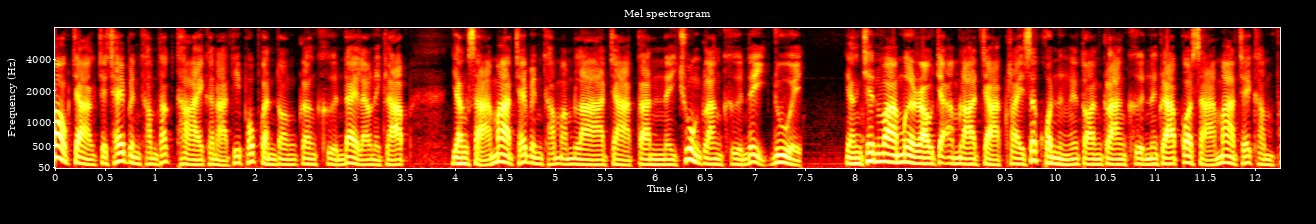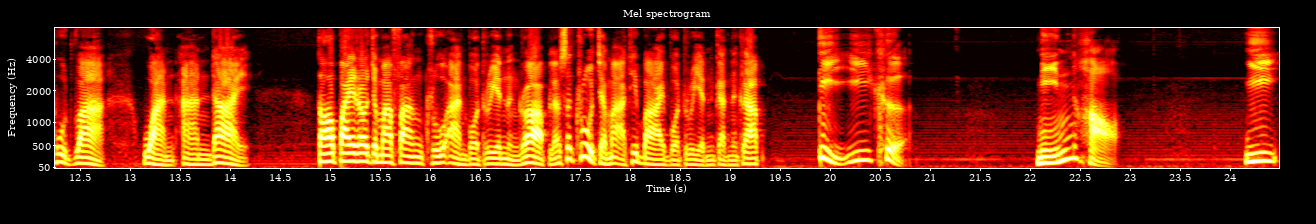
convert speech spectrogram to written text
นอกจากจะใช้เป็นคำทักทายขณะที่พบกันตอนกลางคืนได้แล้วนะครับ ยังสามารถใช้เป็นคำอำลาจากกันในช่วงกลางคืนได้อีกด้วย อย่างเช่นว่าเมื่อเราจะอำลาจากใครสักคนหนึ่งในตอนกลางคืนนะครับ ก็สามารถใช้คำพูดว่าหวานอ่านได้ ต่อไปเราจะมาฟังครูอ่านบทเรียนหนึ่งรอบ แล้วสักครู่จะมาอธิบายบทเรียนกันนะครับ 第一课，您好。一，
